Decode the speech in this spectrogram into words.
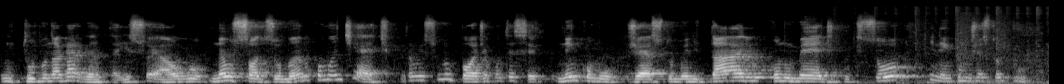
um tubo na garganta. Isso é algo não só desumano, como antiético. Então, isso não pode acontecer, nem como gesto humanitário, como médico que sou e nem como gestor público.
